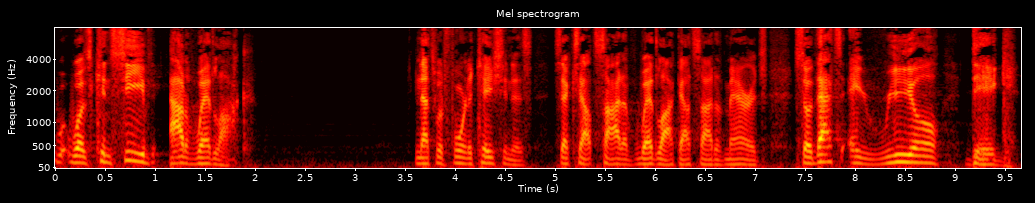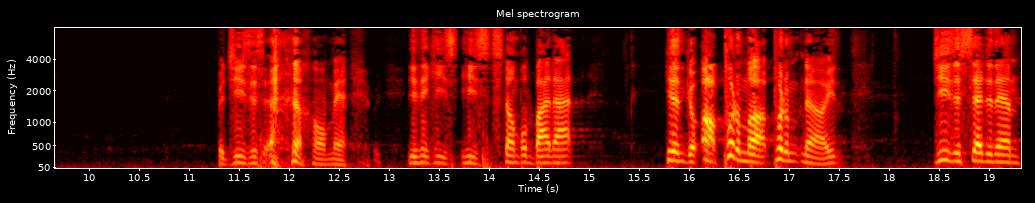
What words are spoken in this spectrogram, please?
was conceived out of wedlock. And that's what fornication is sex outside of wedlock, outside of marriage. So that's a real dig. But Jesus, oh man, you think he's, he's stumbled by that? He doesn't go, oh, put him up, put him. No. He, Jesus said to them,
